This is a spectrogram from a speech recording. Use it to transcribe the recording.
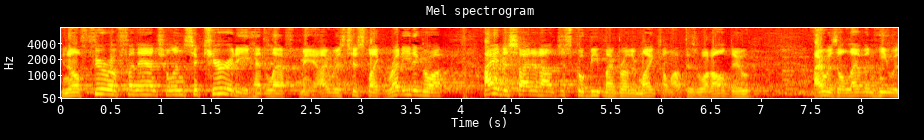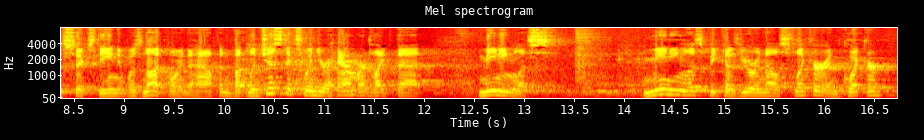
You know, fear of financial insecurity had left me. I was just like ready to go up. I had decided I'll just go beat my brother Michael up, is what I'll do. I was 11, he was 16. It was not going to happen. But logistics, when you're hammered like that, meaningless. Meaningless because you are now slicker and quicker.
